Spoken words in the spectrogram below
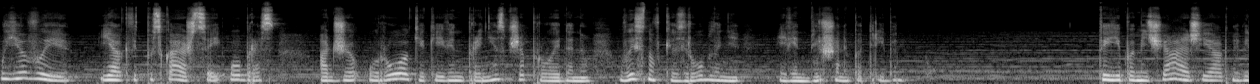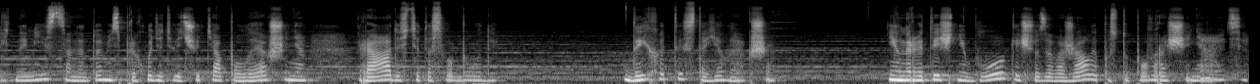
Уяви, як відпускаєш цей образ, адже урок, який він приніс, вже пройдено, висновки зроблені, і він більше не потрібен. Ти її помічаєш, як на вільне місце натомість приходять відчуття полегшення, радості та свободи. Дихати стає легше. І енергетичні блоки, що заважали, поступово розчиняються.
